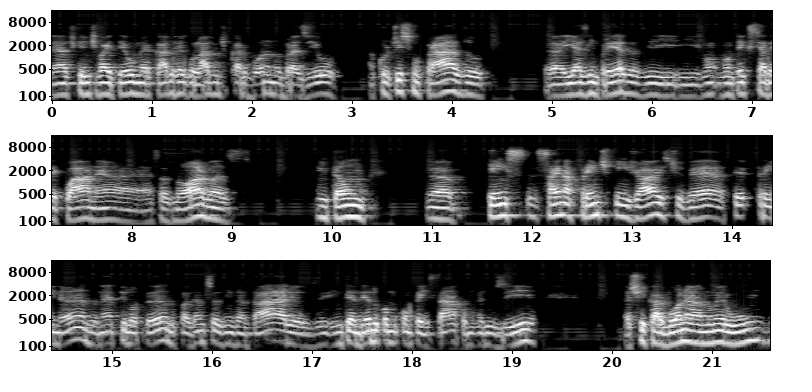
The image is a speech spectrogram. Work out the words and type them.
Né? Acho que a gente vai ter o mercado regulado de carbono no Brasil a curtíssimo prazo uh, e as empresas e, e vão, ter que se adequar, né, a essas normas. Então, uh, quem sai na frente, quem já estiver treinando, né, pilotando, fazendo seus inventários, entendendo como compensar, como reduzir. Acho que carbono é a número um.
